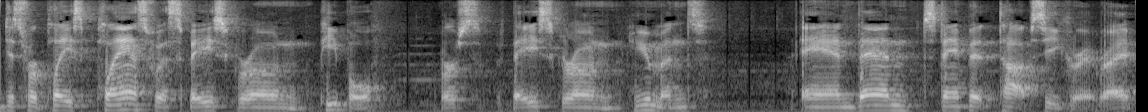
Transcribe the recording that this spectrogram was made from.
Just replace plants with space grown people or space grown humans and then stamp it top secret, right?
